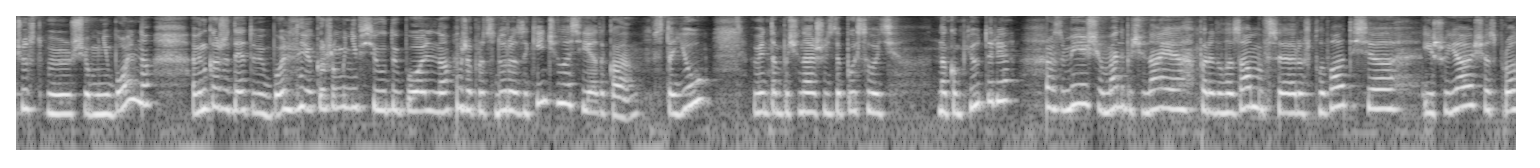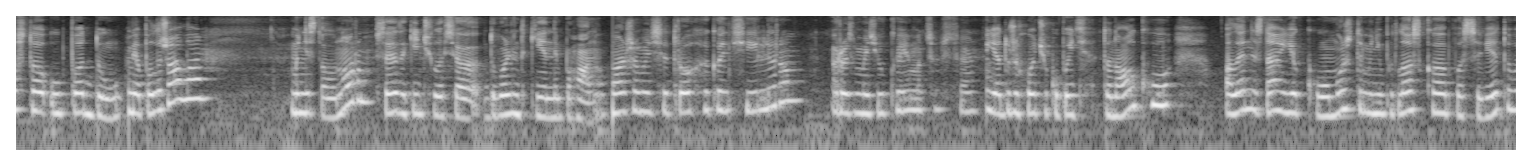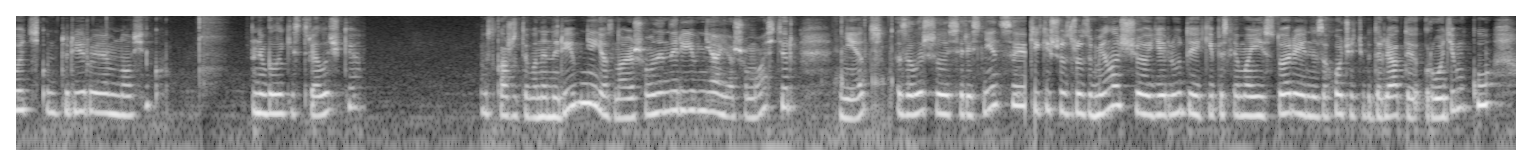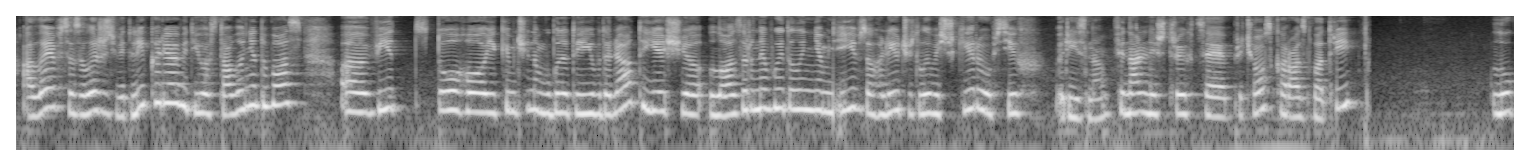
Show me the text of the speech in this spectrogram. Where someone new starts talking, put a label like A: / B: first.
A: Чувствую, що мені больно. А він каже, де тобі больно? Я кажу, мені всюди больно. Вже процедура закінчилася, я така встаю. Він там починає щось записувати на комп'ютері. Розумію, що в мене починає перед глазами все розпливатися, і що я зараз просто упаду. Я полежала. Мені стало норм, все закінчилося доволі таки непогано. Мажемося трохи консилером, розмазюкаємо це все. Я дуже хочу купити тоналку, але не знаю яку. Можете мені, будь ласка, посоветувати. Контуріруємо носик. Невеликі стрілочки. Ви скажете, вони не рівні. Я знаю, що вони не рівні, а я що мастер. Ні. Залишилися рісниці. Тільки що зрозуміла, що є люди, які після моєї історії не захочуть видаляти родімку, але все залежить від лікаря, від його ставлення до вас, е, від того, яким чином ви будете її видаляти. Є ще лазерне видалення, і взагалі чутливість шкіри у всіх різна. Фінальний штрих це прическа. Раз, два, три.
